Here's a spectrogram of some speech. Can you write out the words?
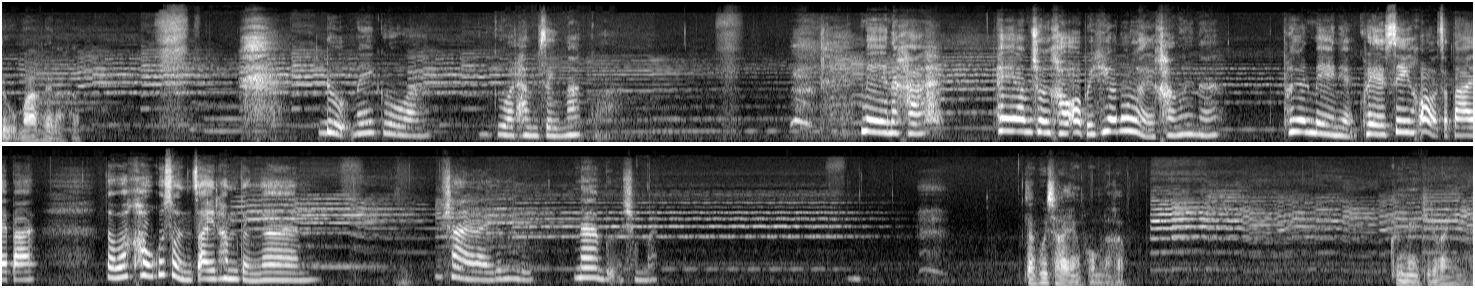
ดุมากเลยล่ะครับ ดุไม่กลัว กลัวทำเซ็งมากกว่า เมย์นะคะ พยายามชวนเขาออกไปเที่ยวตั้งหลายครั้งเลยนะ เพื่อนเมย์เนี่ยเครซี่เขาออกจะตายปะแต่ว่าเขาก็สนใจทำแต่งานผู้ชายอะไรก็ไม่รู้น่าเบื่อชะมัด แล้วผู้ชายอย่างผมล่ะครับ คุณเมย์คิดว่ายังไง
